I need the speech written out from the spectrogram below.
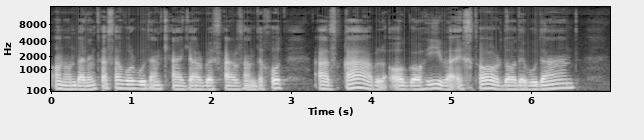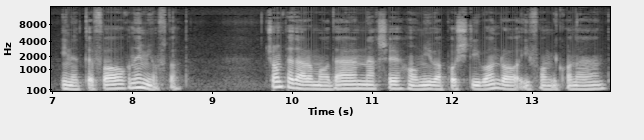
آنان بر این تصور بودند که اگر به فرزند خود از قبل آگاهی و اختار داده بودند این اتفاق نمیافتاد. چون پدر و مادر نقش حامی و پشتیبان را ایفا می کنند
